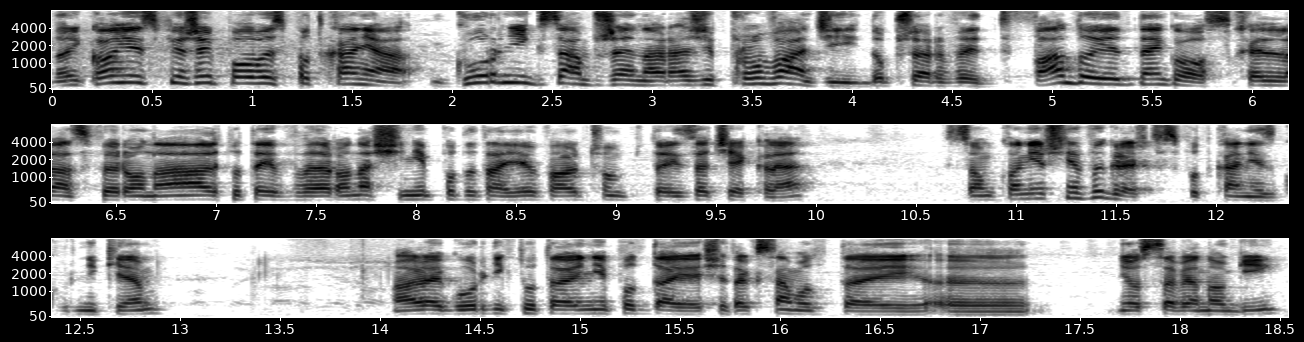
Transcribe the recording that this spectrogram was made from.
No i koniec pierwszej połowy spotkania. Górnik Zabrze na razie prowadzi do przerwy 2 do 1 z Hellas Verona, ale tutaj Verona się nie poddaje, walczą tutaj zaciekle. Chcą koniecznie wygrać to spotkanie z Górnikiem, ale Górnik tutaj nie poddaje się, tak samo tutaj e, nie ostawia nogi.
